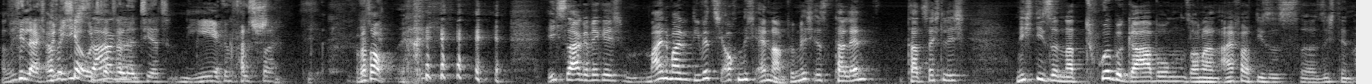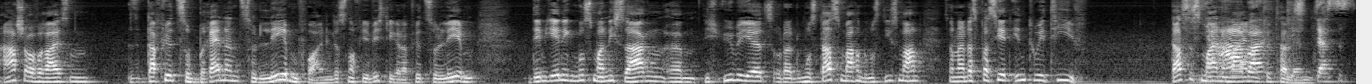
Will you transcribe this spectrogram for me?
Also ich- Vielleicht also bin ich, ich ja sage- untertalentiert. Nee, Im Quatsch. Fußball. Pass auf. ich sage wirklich, meine Meinung, die wird sich auch nicht ändern. Für mich ist Talent tatsächlich nicht diese Naturbegabung, sondern einfach dieses äh, sich den Arsch aufreißen, dafür zu brennen, zu leben vor allen Dingen. Das ist noch viel wichtiger, dafür zu leben. Demjenigen muss man nicht sagen, ähm, ich übe jetzt oder du musst das machen, du musst dies machen, sondern das passiert intuitiv. Das ist meine Ja, Meinung aber zu Ich, Talent. das, ist,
